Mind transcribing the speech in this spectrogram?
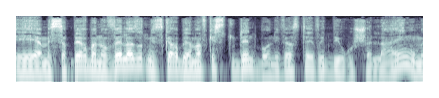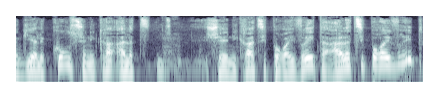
אה, המספר בנובלה הזאת נזכר בימיו כסטודנט באוניברסיטה העברית בירושלים. הוא מגיע לקורס שנקרא, על. שנקרא הציפור העברית, על הציפור העברית.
